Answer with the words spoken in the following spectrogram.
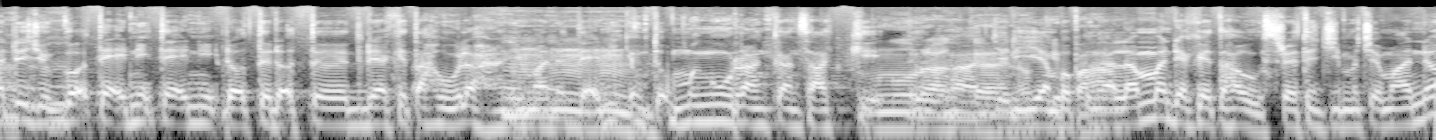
ada juga teknik-teknik doktor-doktor dia akan tahulah di mana teknik untuk mengurangkan sakit. tu. Hmm. Mengurangkan, jadi okey, yang faham. berpengalaman dia akan tahu strategi macam mana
